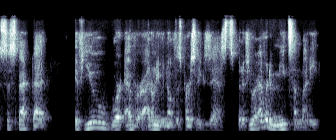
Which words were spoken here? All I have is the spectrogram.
suspect that if you were ever, I don't even know if this person exists, but if you were ever to meet somebody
